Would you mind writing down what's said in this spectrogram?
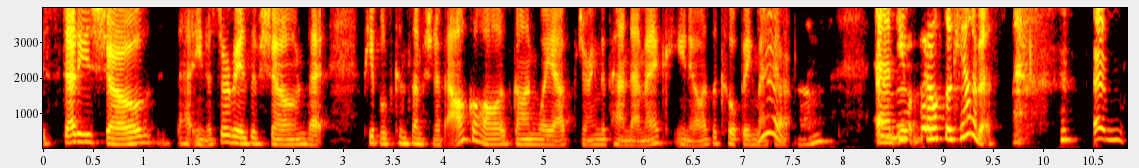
studies show that you know surveys have shown that people's consumption of alcohol has gone way up during the pandemic you know as a coping mechanism yeah. and, and the, you know, but also cannabis and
